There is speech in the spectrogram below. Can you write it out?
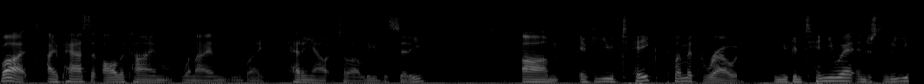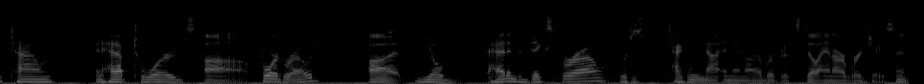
but I pass it all the time when I'm like heading out to leave the city. Um, if you take Plymouth Road and you continue it and just leave town and head up towards uh, Ford Road, uh, you'll head into Dixboro, which is technically not in Ann Arbor, but it's still Ann Arbor adjacent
